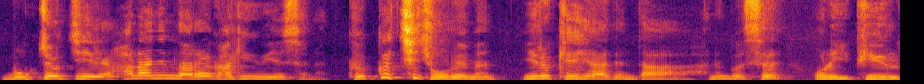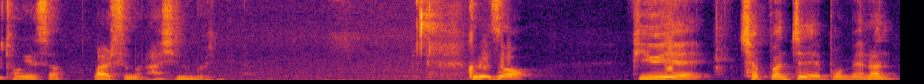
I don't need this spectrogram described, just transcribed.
목적지에 하나님 나라 가기 위해서는 그 끝이 좋으려면 이렇게 해야 된다 하는 것을 오늘 이 비유를 통해서 말씀을 하시는 것입니다. 그래서 비유의 첫 번째 보면은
